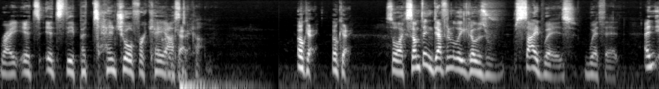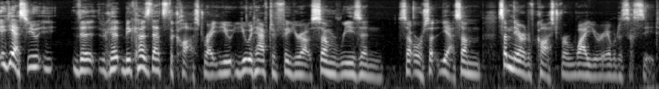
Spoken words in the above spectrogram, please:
right? It's it's the potential for chaos to come. okay, okay. So like something definitely goes sideways with it, and uh, yes, you the because that's the cost, right? You you would have to figure out some reason, so, or so, yeah, some some narrative cost for why you were able to succeed.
